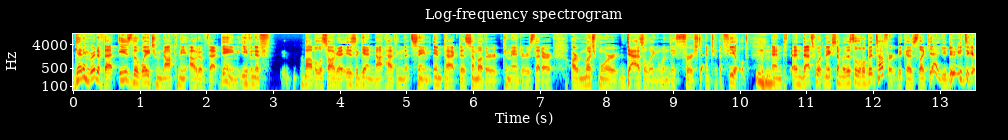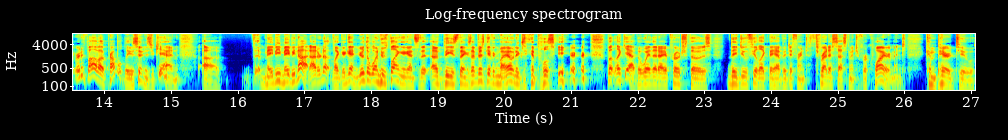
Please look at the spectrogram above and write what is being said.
getting rid of that is the way to knock me out of that game, even if Baba Lysaga is again not having that same impact as some other commanders that are are much more dazzling when they first enter the field. Mm-hmm. And and that's what makes some of this a little bit tougher because like yeah, you do need to get rid of Baba probably as soon as you can. Uh, maybe maybe not. I don't know. Like again you're the one who's playing against the, uh, these things. I'm just giving my own examples here. But like yeah the way that i approach those they do feel like they have a different threat assessment requirement compared to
